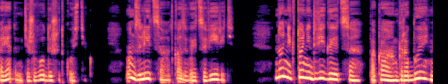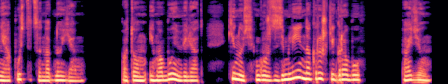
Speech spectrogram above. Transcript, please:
Рядом тяжело дышит Костик. Он злится, отказывается верить. Но никто не двигается, пока гробы не опустятся на дно ямы. Потом им обоим велят кинуть горсть земли на крышки гробов. «Пойдем»,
